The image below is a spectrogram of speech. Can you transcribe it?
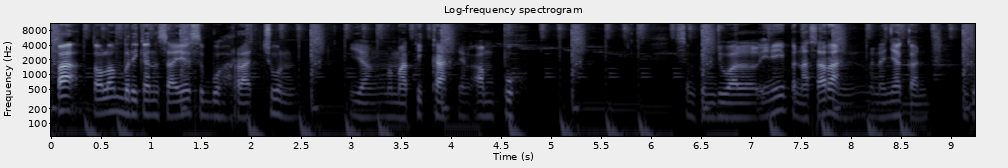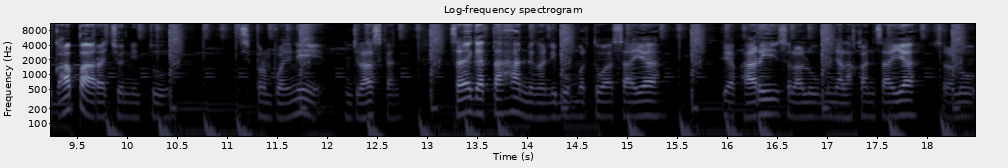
Pak tolong berikan saya sebuah racun yang mematikan yang ampuh. Sang penjual ini penasaran menanyakan untuk apa racun itu? Si perempuan ini menjelaskan saya gak tahan dengan ibu mertua saya. Tiap hari selalu menyalahkan saya selalu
